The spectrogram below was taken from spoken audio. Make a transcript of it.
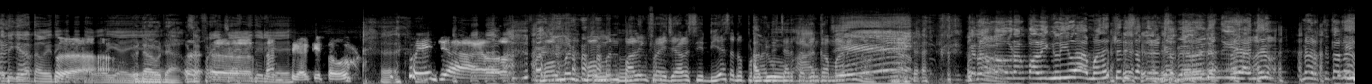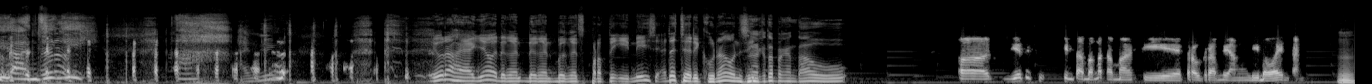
Itu kita tahu itu kita tahu. Iya, iya. Udah, udah. Udah fragile Eh, itu kan dia. kayak gitu. Fragile. momen momen paling fragile si dia anu pernah diceritakan kemarin? Kenapa orang paling lila? Mana tadi sakedeung sakedeung iya anjing. Nar, kita nar. Iya anjing. Ih. Anjing. Ya udah kayaknya dengan dengan banget seperti ini sih ada cari kunaon sih. Nah, kita pengen tahu. Eh, dia tuh cinta banget sama si program yang dibawain kan. Hmm.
